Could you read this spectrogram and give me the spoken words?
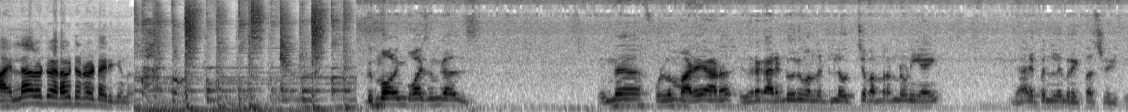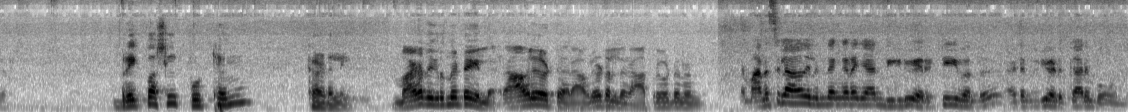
ആ എല്ലാവരോട്ടും ഇടവിട്ട് ഇടവിട്ടായിരിക്കുന്നത് good morning boys and girls ഇന്ന് ഫുള്ളും മഴയാണ്. ഇതുവരെ കറണ്ട് പോലും വന്നിട്ടില്ല. ഉച്ച പന്ത്രണ്ട് മണിയായി. ഞാനിപ്പോൾ ഇന്നലെ ബ്രേക്ക്ഫാസ്റ്റ് കഴിക്കുക. ബ്രേക്ക്ഫാസ്റ്റിൽ പുട്ടും കടലയും. മഴ തീർന്നിട്ടേ ഇല്ല. രാവിലെ തൊട്ട് രാവിലെ തൊട്ടല്ല രാത്രി തൊട്ട് തന്നെ ഉണ്ട്. മനസ്സിലാവുന്നില്ല ഇന്നെങ്ങനെ ഞാൻ വീഡിയോ എഡിറ്റ് ചെയ്യുമെന്ന് ആയിട്ട് വീഡിയോ എടുക്കാനും പോകുന്നു.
